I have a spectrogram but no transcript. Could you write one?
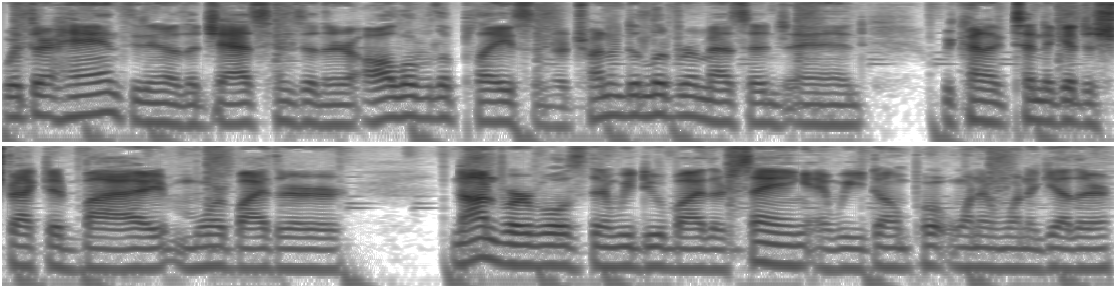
with their hands you know the jazz hands and they're all over the place and they're trying to deliver a message and we kind of tend to get distracted by more by their nonverbals than we do by their saying, and we don't put one and one together.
